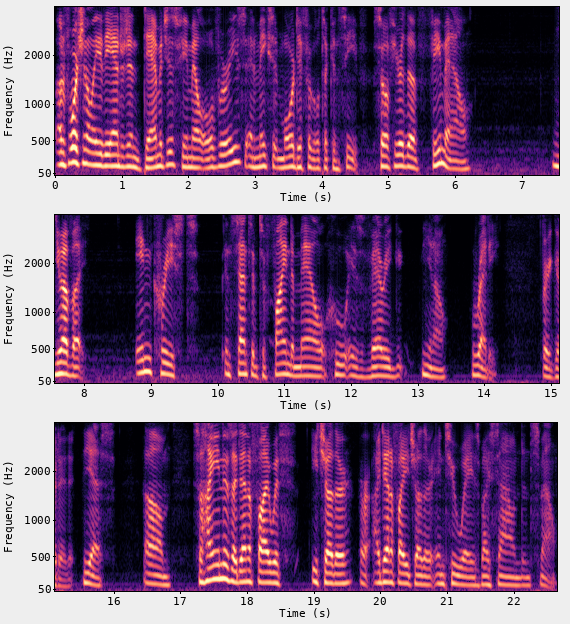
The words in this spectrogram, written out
Unfortunately, the androgen damages female ovaries and makes it more difficult to conceive. So if you're the female, you have a increased incentive to find a male who is very, you know, ready. Very good at it. Yes. Um, so hyenas identify with each other or identify each other in two ways by sound and smell.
